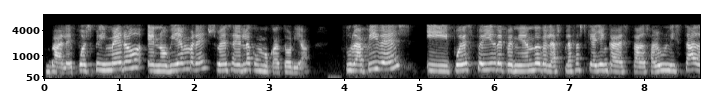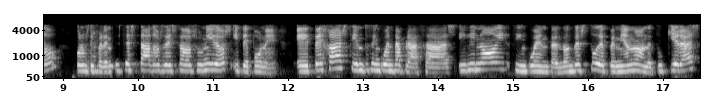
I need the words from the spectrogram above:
Vale, pues primero en noviembre suele salir la convocatoria. Tú la pides y puedes pedir dependiendo de las plazas que hay en cada estado. Sale un listado con los diferentes estados de Estados Unidos y te pone eh, Texas 150 plazas, Illinois 50. Entonces tú, dependiendo de donde tú quieras,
